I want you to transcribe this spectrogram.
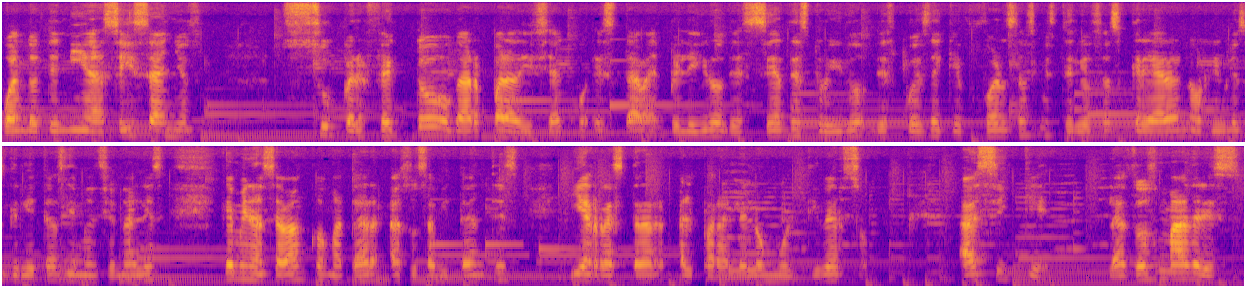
Cuando tenía seis años, su perfecto hogar paradisiaco estaba en peligro de ser destruido después de que fuerzas misteriosas crearan horribles grietas dimensionales que amenazaban con matar a sus habitantes y arrastrar al paralelo multiverso. Así que las dos madres,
